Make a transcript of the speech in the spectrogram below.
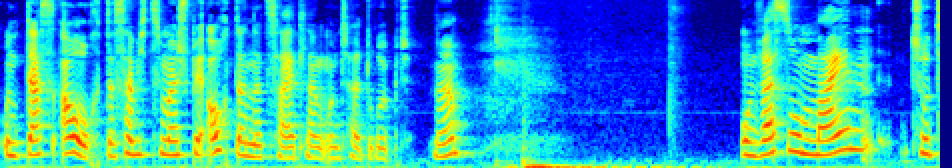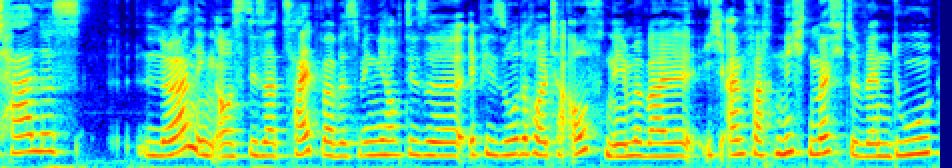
und das auch. Das habe ich zum Beispiel auch dann eine Zeit lang unterdrückt. Ne? Und was so mein totales Learning aus dieser Zeit war, weswegen ich auch diese Episode heute aufnehme, weil ich einfach nicht möchte, wenn du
